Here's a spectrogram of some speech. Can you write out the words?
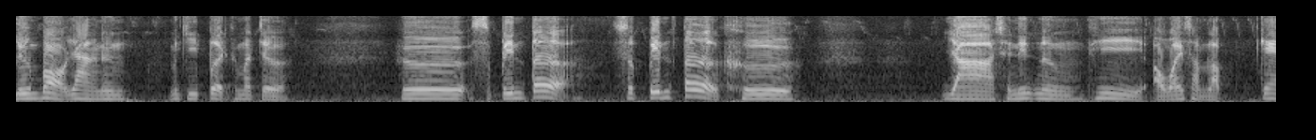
ลืมบอกอย่างหนึ่งเมื่อกี้เปิดขึ้นมาเจอ คือสปรินเตอร์สปรินเตอร์คือ ยาชนิดหนึ่งที่เอาไว้สำหรับแก้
